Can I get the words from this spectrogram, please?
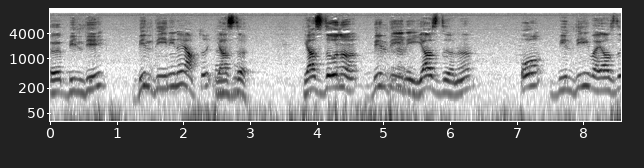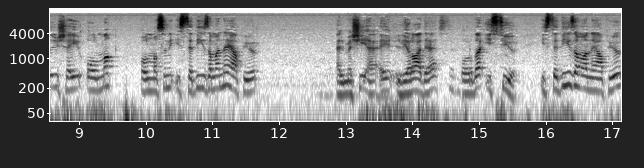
Ö, bildi, bildiğini ne yaptı? Yazdı. Yazdığını, bildiğini, yazdığını o bildiği ve yazdığı şey olmak olmasını istediği zaman ne yapıyor? El meşi'e, el irade orada istiyor. İstediği zaman ne yapıyor?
